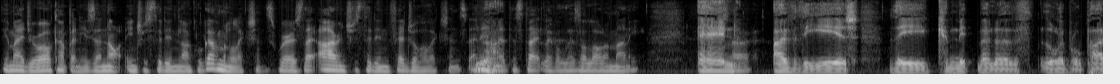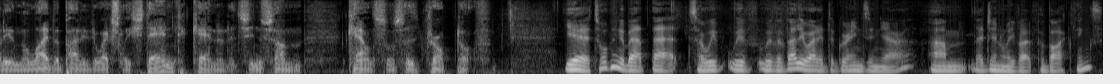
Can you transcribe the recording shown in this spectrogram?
the major oil companies are not interested in local government elections, whereas they are interested in federal elections. And even at the state level, there's a lot of money. And So- over the years, the commitment of the Liberal Party and the Labor Party to actually stand to candidates in some councils has dropped off. Yeah, talking about that, so we've we've we've evaluated the Greens in Yarra. Um, they generally vote for bike things.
